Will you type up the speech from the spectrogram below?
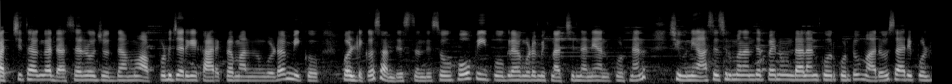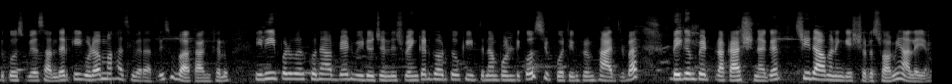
ఖచ్చితంగా దసరా రోజు వద్దాము. అప్పుడు జరిగే కార్యక్రమాలను కూడా మీకు పొలిటికోస్ అందిస్తుంది. సో హోప్ ఈ ప్రోగ్రామ్ కూడా మీకు నచ్చిందని అనుకుంటున్నాను. శివుని ఆశీస్సులు మనందరిపైన ఉండాలని కోరుకుంటూ మరోసారి పొలిటికోస్ వ్యూస్ అందరికీ కూడా మహాశివరాత్రి శుభాకాంక్షలు. ఇది ఇప్పటి వరకు నా అప్డేట్. వీడియో జర్నలిస్ట్ వెంకట్ గౌడ్తో Keerthana Politicos reporting from Hyderabad. Begumpet Prakash Nagar Sriramalingeshwara Swamy ఆలయం.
